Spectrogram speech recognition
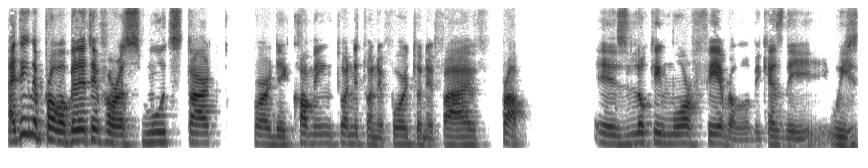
I think the probability for a smooth start for the coming 2024-25 crop is looking more favorable because the we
